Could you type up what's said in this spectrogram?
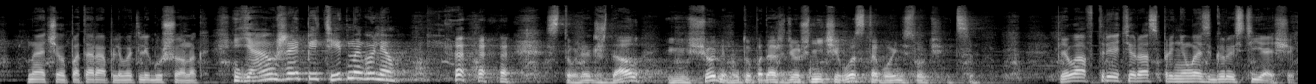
– начал поторапливать лягушонок. «Я уже аппетит нагулял!» Сто лет ждал, и еще минуту подождешь, ничего с тобой не случится. Пила в третий раз принялась грызть ящик.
